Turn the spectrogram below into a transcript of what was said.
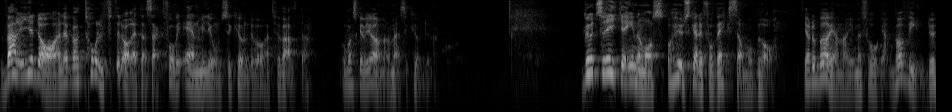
varje dag, eller var tolfte dag rättare sagt, får vi en miljon sekunder var att förvalta. Och vad ska vi göra med de här sekunderna? Guds rike är inom oss och hur ska det få växa och må bra? Ja, då börjar man ju med frågan, vad vill du?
